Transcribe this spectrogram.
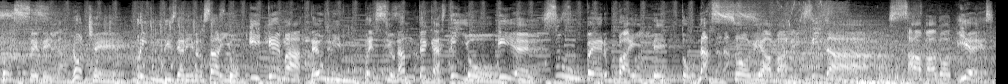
12 de la noche, brindis de aniversario y quema de un impresionante castillo. Y el super bailetonazo de amanecida. Sábado 10,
